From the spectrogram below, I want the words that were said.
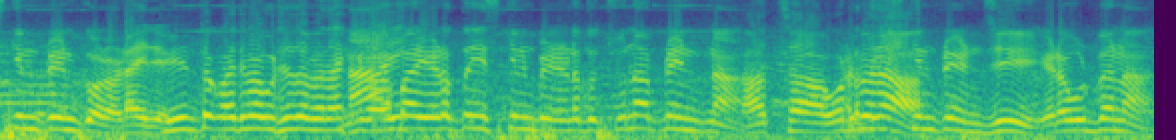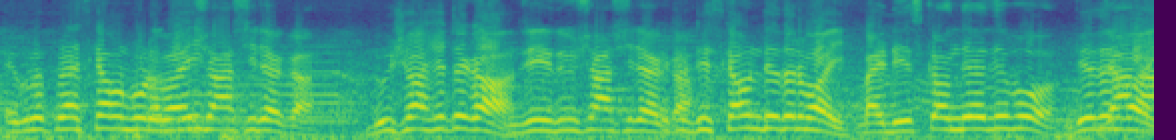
স্ক্রিন প্রিন্ট করা ডাইরেক্ট প্রিন্ট তো কয়টা ভাই উঠে যাবে নাকি ভাই? ভাই এটা তো স্ক্রিন প্রিন্ট এটা তো চুনা প্রিন্ট না। আচ্ছা উঠবে না? স্ক্রিন প্রিন্ট জি এটা উঠবে না। এগুলো প্রাইস কেমন পড়বে ভাই? দুইশো আশি টাকা। দুইশো আশি টাকা? জি দুইশো আশি টাকা। একটু ডিসকাউন্ট দিয়ে দেন ভাই। ভাই ডিসকাউন্ট দিয়ে দিব? দিয়ে দেন ভাই।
